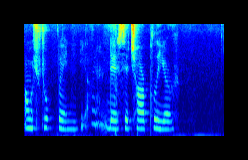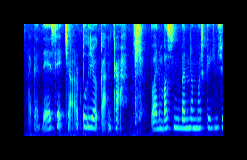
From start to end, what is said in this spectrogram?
Ama şu çok beğenildi ya. Yani DS çarpılıyor. Aga DS çarpılıyor kanka. Bu animasyonu benden başka kimse.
